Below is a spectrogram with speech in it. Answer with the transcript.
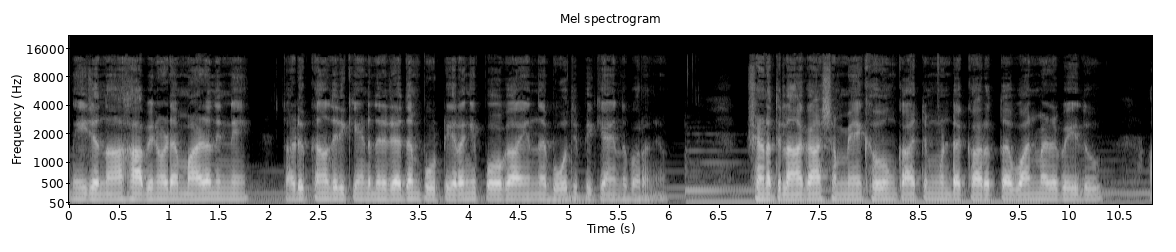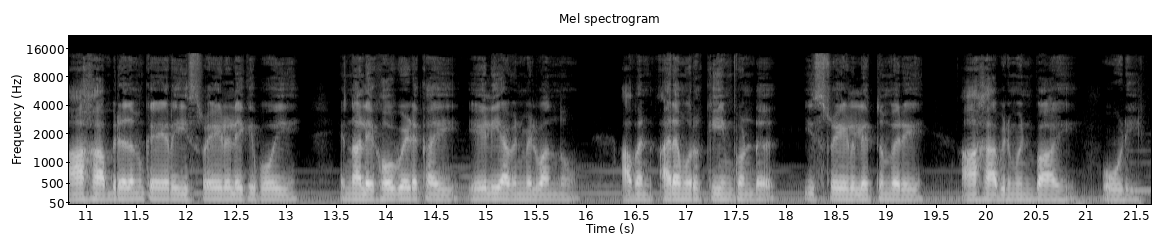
നീ ചെന്നാഹാബിനോട് മഴ നിന്നെ തടുക്കാതിരിക്കേണ്ടതിന് രഥം പൂട്ടി ഇറങ്ങിപ്പോക എന്ന് ബോധിപ്പിക്കുക എന്ന് പറഞ്ഞു. ക്ഷണത്തിൽ ആകാശം മേഘവും കാറ്റും കൊണ്ട് കറുത്ത വൻമഴ പെയ്തു. ആഹാബ് രഥം കയറി ഇസ്രയേലിലേക്ക് പോയി. എന്നാൽ യഹോവയുടെ കൈ ഏലിയാവിന്മേൽ വന്നു. അവൻ അരമുറുക്കിയും കൊണ്ട് ഇസ്രയേലിലെത്തും വരെ ആഹാബിന് മുൻപായി ഓടി.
